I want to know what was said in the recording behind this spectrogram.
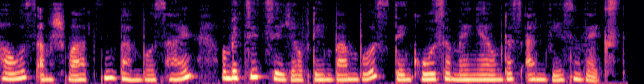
Haus am schwarzen Bambushain und bezieht sich auf den Bambus, der in großer Menge um das Anwesen wächst.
